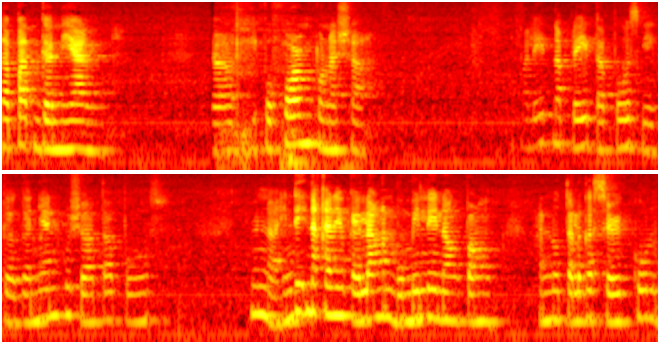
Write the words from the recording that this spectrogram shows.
Dapat ganyan. Uh, ipo-form ko na siya. Maliit na plate. Tapos, gigaganyan ko siya. Tapos, yun na. Hindi na kayo kailangan bumili ng pang ano talaga circle.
